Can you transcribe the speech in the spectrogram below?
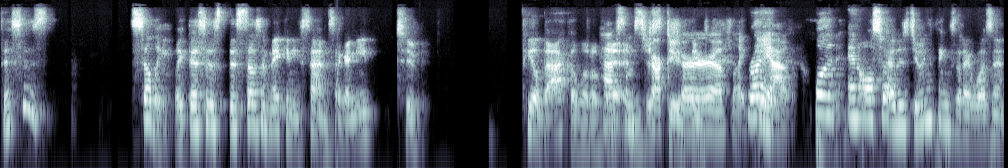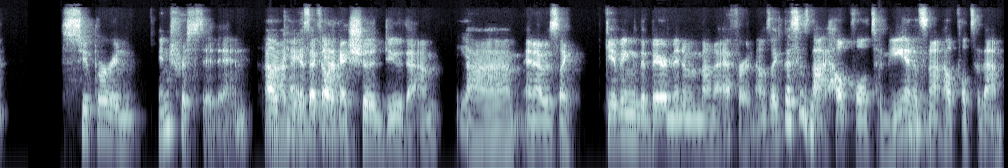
this is silly. Like this is this doesn't make any sense. Like I need to peel back a little bit. Have bit some structure of like right. yeah. Well, and, and, also I was doing things that I wasn't super in, interested in uh, okay, because I felt yeah. like I should do them. Yeah. Um, and I was like giving the bare minimum amount of effort, and I was like, this is not helpful to me, and mm-hmm. it's not helpful to them.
